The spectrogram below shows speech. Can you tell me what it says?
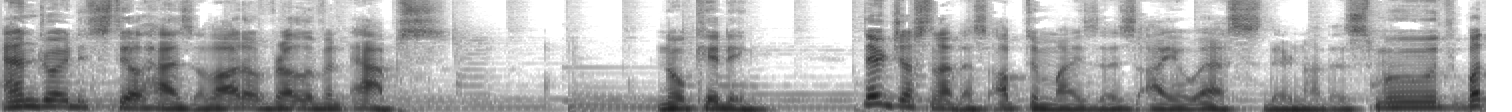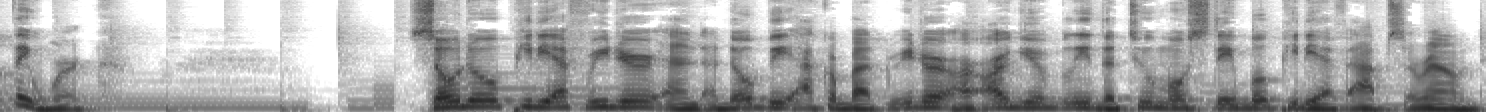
Android still has a lot of relevant apps. No kidding. They're just not as optimized as iOS. They're not as smooth, but they work. Xodo PDF Reader and Adobe Acrobat Reader are arguably the two most stable PDF apps around.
